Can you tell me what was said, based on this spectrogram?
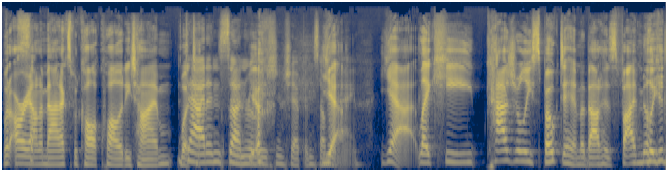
what Ariana Madix would call quality time. What Dad and son relationship in some yeah. way. Yeah, like he casually spoke to him about his $5 million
